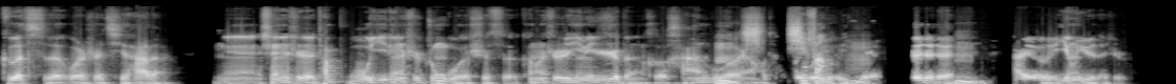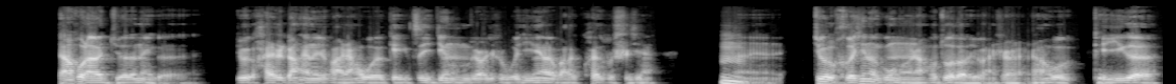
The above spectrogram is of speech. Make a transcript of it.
歌词或者是其他的，嗯，甚至是它不一定是中国的诗词，可能是因为日本和韩国，然后它西方有一些，对对对，嗯，还有英语的这种。然后后来觉得那个，就还是刚才那句话，然后我给自己定的目标就是我一定要把它快速实现，嗯。就是核心的功能，然后做到就完事儿，然后给一个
